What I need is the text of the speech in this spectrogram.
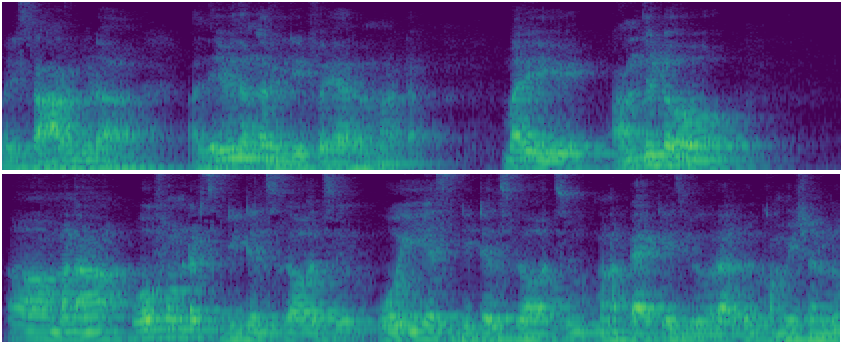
మరి సార్ కూడా అదే విధంగా రిలీఫ్ అయ్యారనమాట మరి అందులో మన ఓ ఫౌండర్స్ డీటెయిల్స్ కావచ్చు ఓఈఎస్ డీటెయిల్స్ కావచ్చు మన ప్యాకేజ్ వివరాలు కమిషన్లు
